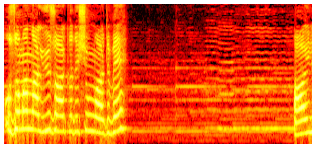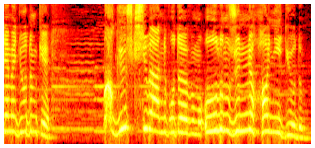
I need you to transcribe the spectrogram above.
o zamanlar yüz arkadaşım vardı ve aileme diyordum ki bak yüz kişi beğendi fotoğrafımı oğlunuz ünlü hani diyordum.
